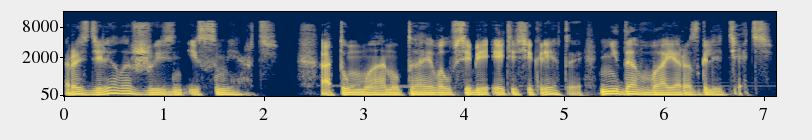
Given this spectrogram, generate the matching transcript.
разделяла жизнь и смерть, а туман утаивал в себе эти секреты, не давая разглядеть.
